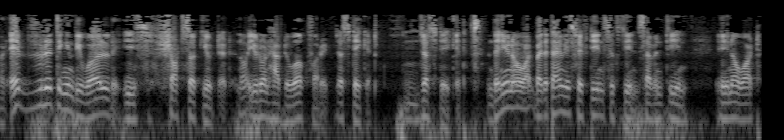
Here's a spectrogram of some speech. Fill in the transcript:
But everything in the world is short circuited. No, you don't have to work for it. Just take it. Mm. Just take it. And then you know what? By the time he's 15, 16, 17, you know what?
